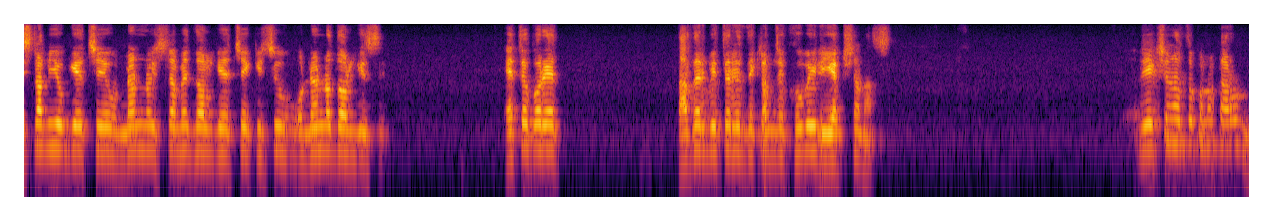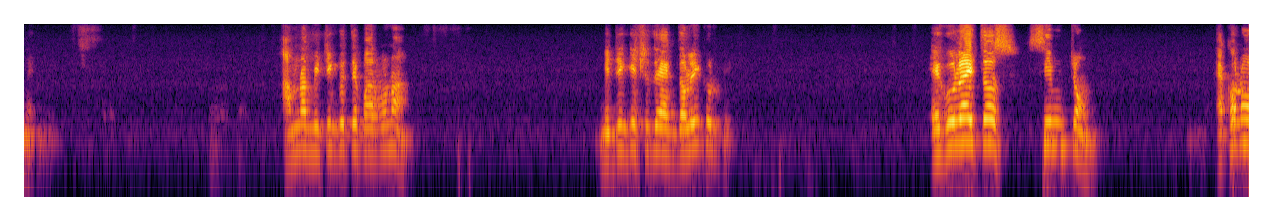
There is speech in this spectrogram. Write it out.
ইসলামীও গিয়েছে, অন্যান্য ইসলামের দল গিয়েছে, কিছু অন্যান্য দল গেছে এতে করে তাদের ভিতরে দেখলাম যে খুবই রিয়াকশন আছে। রিয়াকশনের তো কোনো কারণ নেই। আমরা মিটিং করতে পারব না। মিটিং কি শুধু এক দলই করবে। এগুলাই তো সিমটম এখনও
